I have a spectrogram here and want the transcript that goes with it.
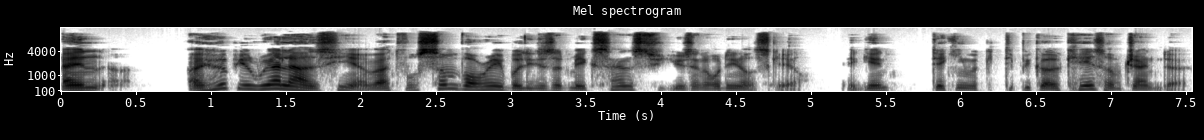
And I hope you realize here that for some variable it doesn't make sense to use an ordinal scale. Again, taking the typical case of gender,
